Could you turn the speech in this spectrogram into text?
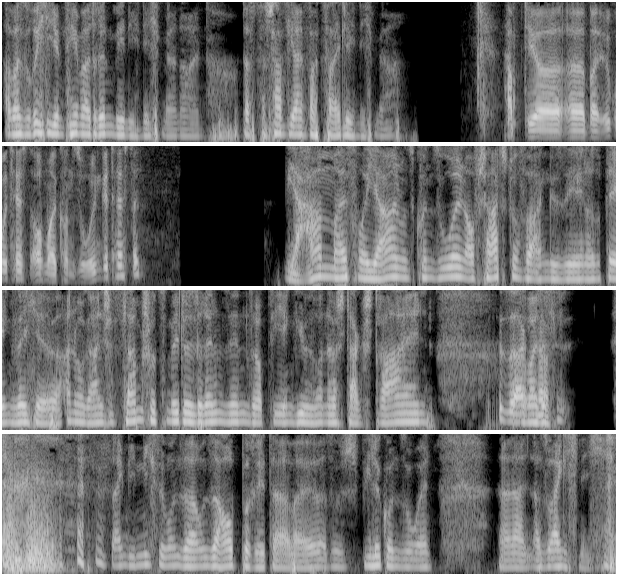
Aber so richtig im Thema drin bin ich nicht mehr, nein. Das, das schaffe ich einfach zeitlich nicht mehr. Habt ihr äh, bei Ökotest auch mal Konsolen getestet? Wir haben mal vor Jahren uns Konsolen auf Schadstoffe angesehen, also ob da irgendwelche anorganische Flammschutzmittel drin sind, ob die irgendwie besonders stark strahlen. Sag aber das. das, das ist eigentlich nicht so unser, unser Hauptberitter, weil also Spielekonsolen, nein, nein, also eigentlich nicht.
